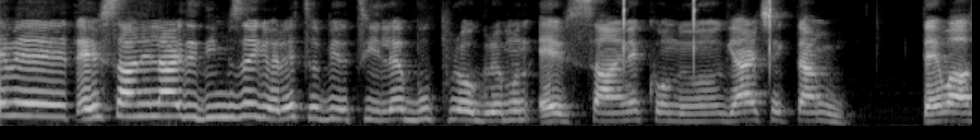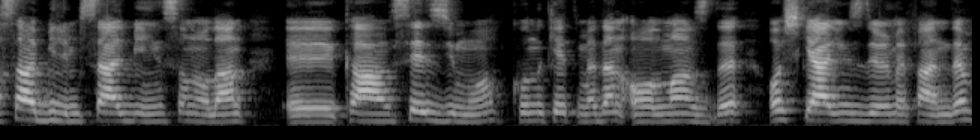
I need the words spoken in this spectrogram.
Evet, efsaneler dediğimize göre tabiatıyla bu programın efsane konuğu gerçekten devasa bilimsel bir insan olan e, Kaan Sezyum'u konuk etmeden olmazdı. Hoş geldiniz diyorum efendim.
